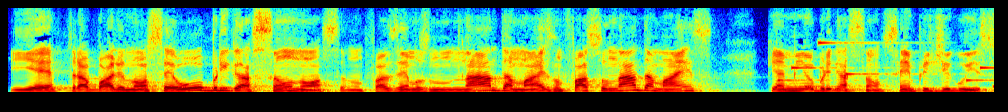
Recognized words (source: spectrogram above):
E é trabalho nosso, é obrigação nossa. Não fazemos nada mais, não faço nada mais que a minha obrigação. Sempre digo isso.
